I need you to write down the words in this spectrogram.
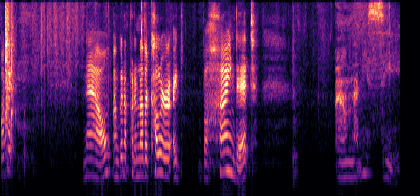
bucket. Now, I'm going to put another color behind it. Um, let me see.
